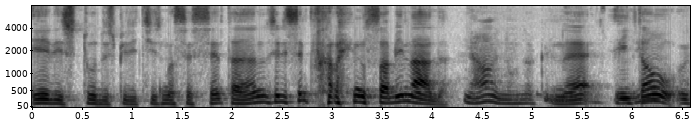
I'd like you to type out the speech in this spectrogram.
ele estuda o Espiritismo há 60 anos e ele sempre fala que não sabe nada. Não, não. Né? Então,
